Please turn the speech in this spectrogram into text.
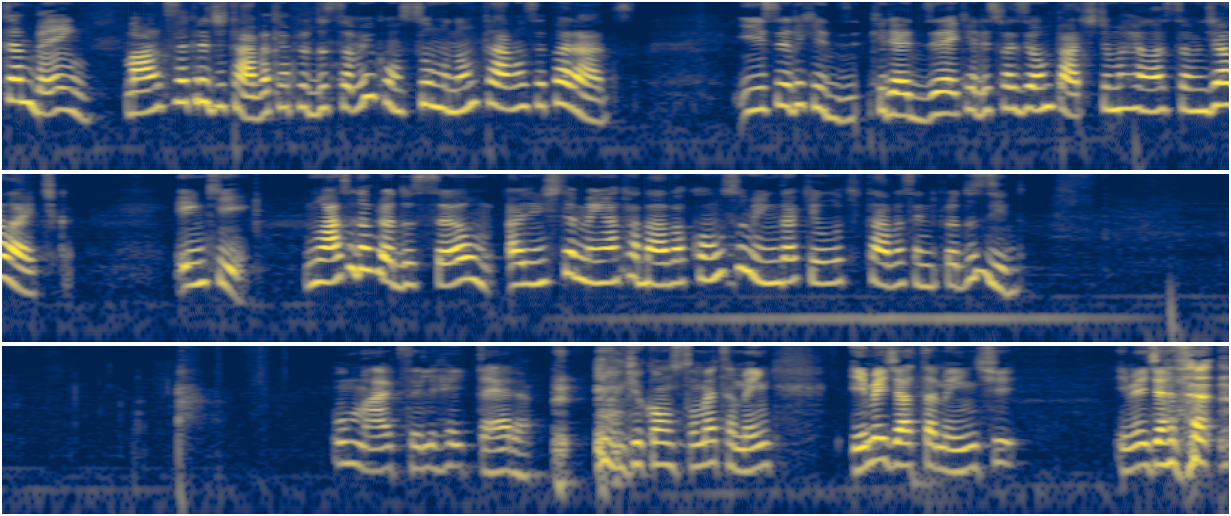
Também, Marx acreditava que a produção e o consumo não estavam separados. Isso ele que- queria dizer que eles faziam parte de uma relação dialética, em que, no ato da produção, a gente também acabava consumindo aquilo que estava sendo produzido. O Marx ele reitera que o consumo é também imediatamente imediata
